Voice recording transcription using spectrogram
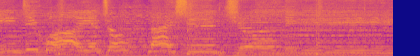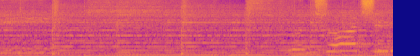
紧紧火焰中来寻求你。若你说去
